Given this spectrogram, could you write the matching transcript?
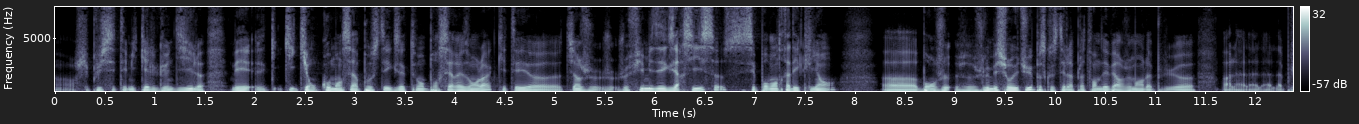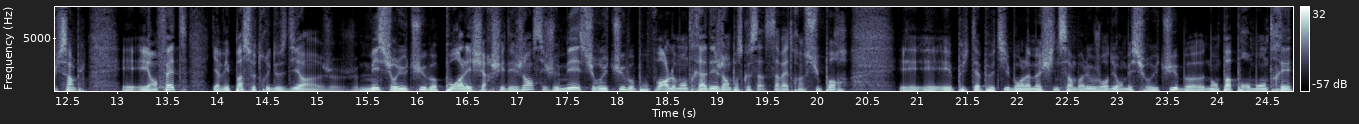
alors, je sais plus si c'était Michael Gundil, mais qui, qui ont commencé à poster exactement pour ces raisons-là, qui étaient, tiens, je, je, je filme mes exercices, c'est pour montrer à des clients, euh, bon, je, je, le mets sur YouTube parce que c'était la plateforme d'hébergement la plus, euh, bah, la, la, la, plus simple. Et, et en fait, il n'y avait pas ce truc de se dire, je, je, mets sur YouTube pour aller chercher des gens. C'est je mets sur YouTube pour pouvoir le montrer à des gens parce que ça, ça va être un support. Et, et, et petit à petit, bon, la machine s'est emballée. Aujourd'hui, on met sur YouTube euh, non pas pour montrer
